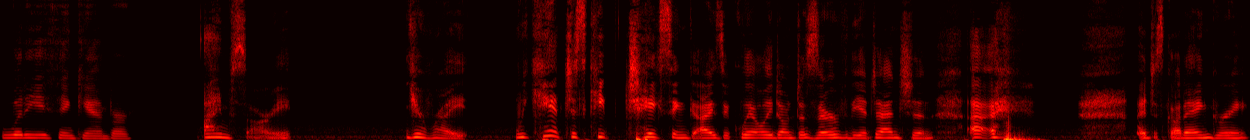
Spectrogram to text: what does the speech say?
What do you think, Amber? I'm sorry. You're right. We can't just keep chasing guys who clearly don't deserve the attention. I, I just got angry.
